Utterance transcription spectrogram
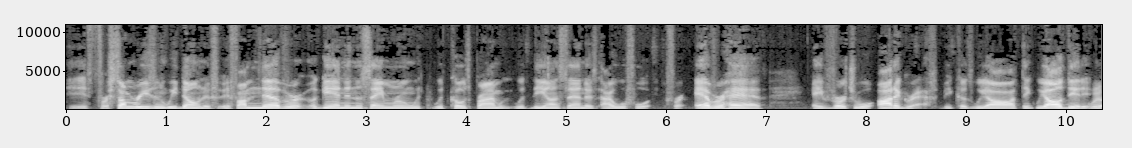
if for some reason we don't, if if I'm never again in the same room with with Coach Prime with Deion Sanders, I will for, forever have a virtual autograph because we all I think we all did it. Well,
